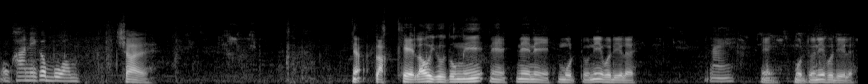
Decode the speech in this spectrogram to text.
โอ้ข้างนี้ก็บวม ใช่เนี่ยหลักเขตเราอยู่ตรงนี้นี่นี่นี่หมุดอยู่นี่พอดีเลยไหนนี่หมุดอยู่นี่พอดีเลย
